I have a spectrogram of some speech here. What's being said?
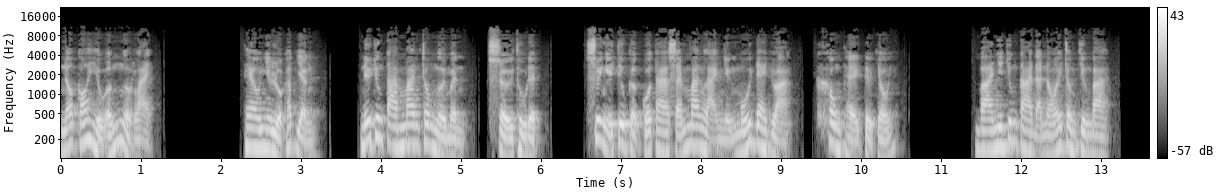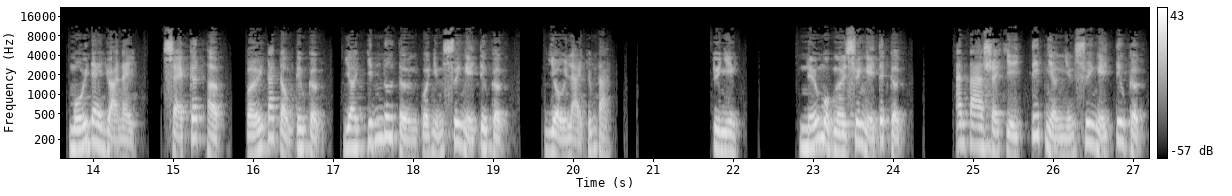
nó có hiệu ứng ngược lại. Theo như luật hấp dẫn, nếu chúng ta mang trong người mình sự thù địch, suy nghĩ tiêu cực của ta sẽ mang lại những mối đe dọa không thể từ chối. Và như chúng ta đã nói trong chương 3, mối đe dọa này sẽ kết hợp với tác động tiêu cực do chính đối tượng của những suy nghĩ tiêu cực dội lại chúng ta. Tuy nhiên, nếu một người suy nghĩ tích cực, anh ta sẽ chỉ tiếp nhận những suy nghĩ tiêu cực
